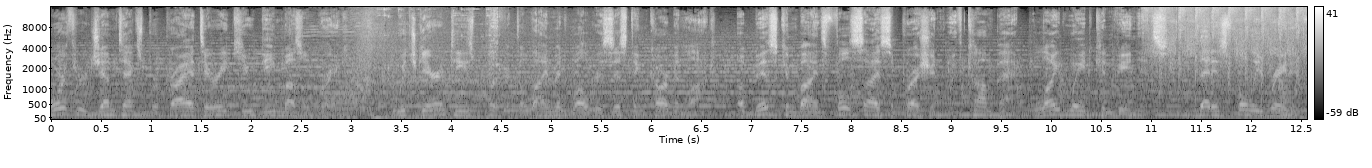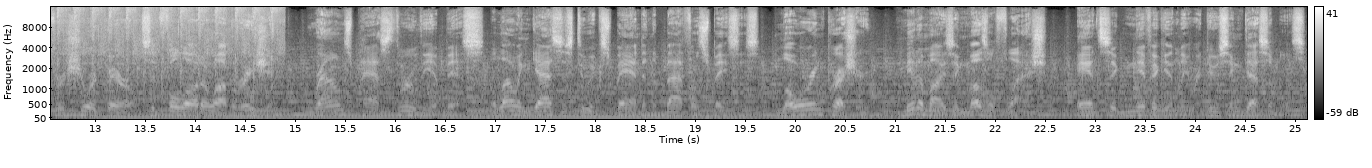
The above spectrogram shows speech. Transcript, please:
or through Gemtech's proprietary QD muzzle brake, which guarantees perfect alignment while resisting carbon lock. Abyss combines full-size suppression with compact, lightweight convenience that is fully rated for short barrels and full auto operation. Rounds pass through the Abyss, allowing gases to expand in the baffle spaces, lowering pressure, minimizing muzzle flash, and significantly reducing decibels.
